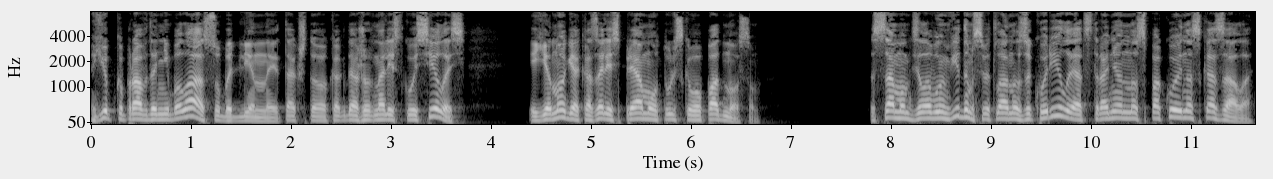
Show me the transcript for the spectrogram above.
Юбка, правда, не была особо длинной, так что, когда журналистка уселась, ее ноги оказались прямо у Тульского под носом. Самым деловым видом Светлана закурила и отстраненно спокойно сказала.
